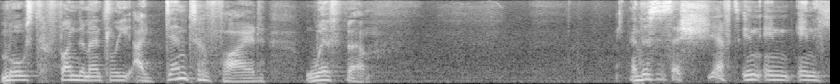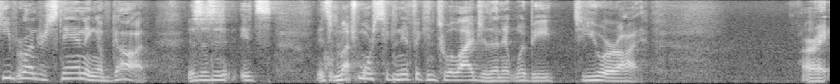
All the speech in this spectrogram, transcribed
most fundamentally identified with them. And this is a shift in, in, in Hebrew understanding of God. This is, it's, it's much more significant to Elijah than it would be to you or I. All right.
